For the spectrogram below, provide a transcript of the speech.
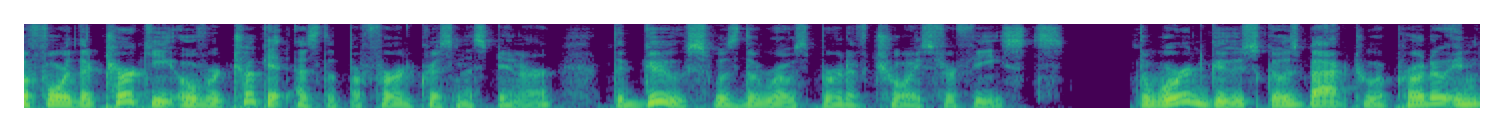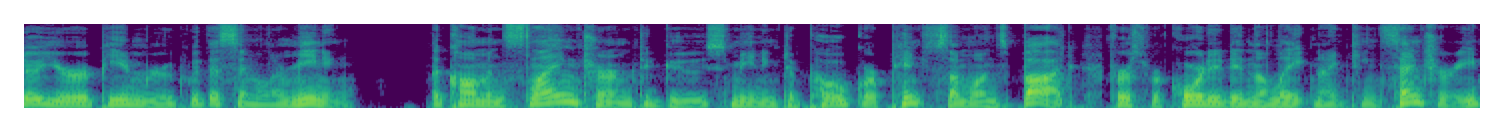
Before the turkey overtook it as the preferred Christmas dinner, the goose was the roast bird of choice for feasts. The word goose goes back to a Proto-Indo-European root with a similar meaning. The common slang term to goose, meaning to poke or pinch someone's butt, first recorded in the late 19th century,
